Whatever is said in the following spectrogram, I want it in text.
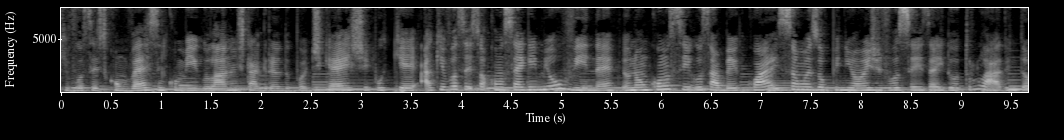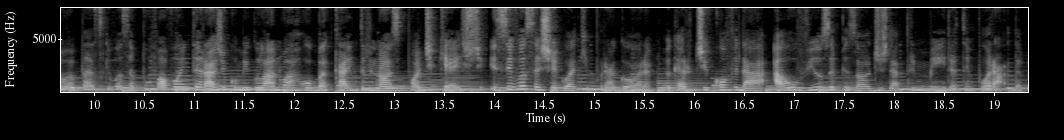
que vocês conversem comigo lá no Instagram do podcast, porque aqui vocês só conseguem me ouvir, né? Eu não consigo saber quais são as opiniões de vocês aí do outro lado. Então eu peço que você, por favor, interaja comigo lá no arroba cá entre nós podcast. E se você chegou aqui por agora, eu quero te convidar a ouvir os episódios da primeira temporada.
